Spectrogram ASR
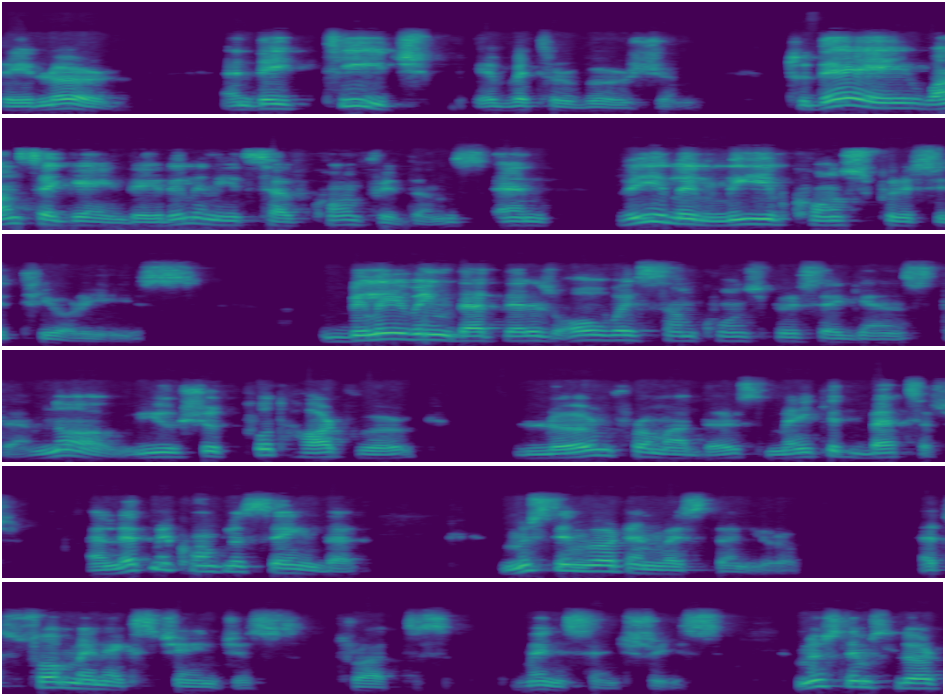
they learn, and they teach a better version. Today, once again, they really need self-confidence and really leave conspiracy theories, believing that there is always some conspiracy against them. No, you should put hard work, learn from others, make it better. And let me conclude saying that Muslim world and Western Europe had so many exchanges throughout many centuries. Muslims learned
